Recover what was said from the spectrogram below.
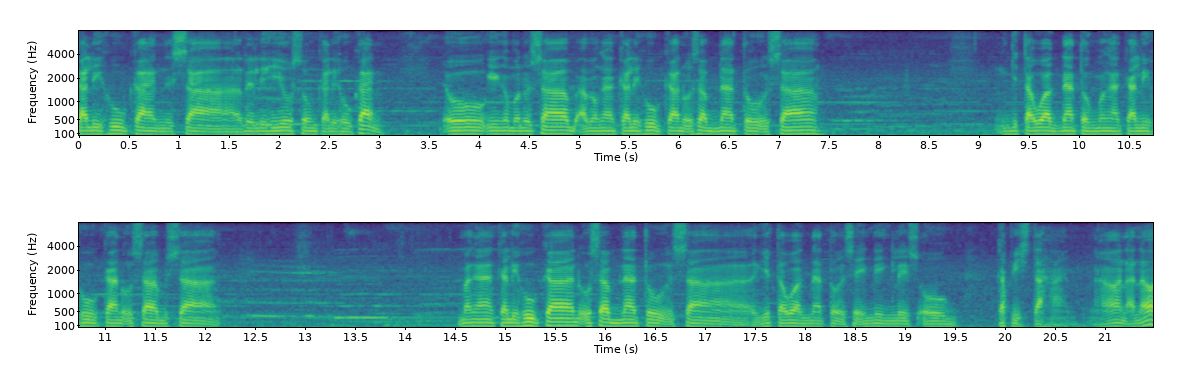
kalihukan sa relihiyosong kalihukan. O inga manusab ang mga kalihukan usab nato sa gitawag natong mga kalihukan usab sa mga kalihukan usab nato sa gitawag nato sa in English og kapistahan. Ano, ano?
